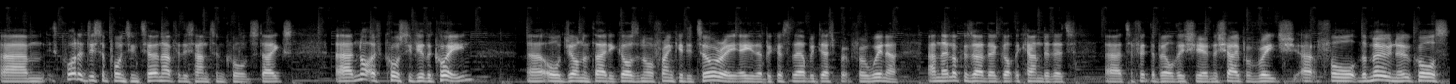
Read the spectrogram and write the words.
Um, it's quite a disappointing turnout for this Hampton Court Stakes. Uh, not, of course, if you're the Queen, uh, or John and Thady Gosden or Frankie Dettori either, because they'll be desperate for a winner. And they look as though they've got the candidate uh, to fit the bill this year in the shape of Reach uh, for the Moon, who, of course,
